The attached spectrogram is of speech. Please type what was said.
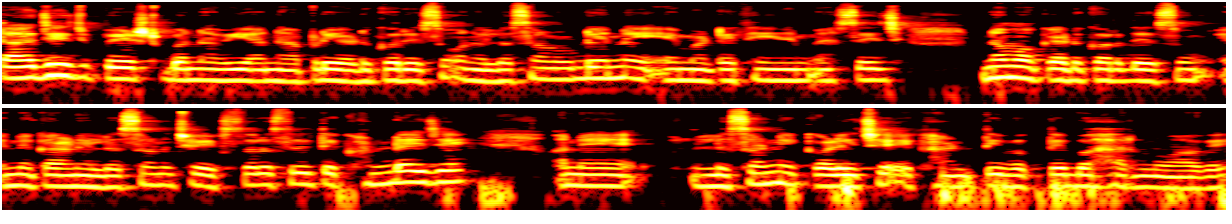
તાજી જ પેસ્ટ બનાવી અને આપણે એડ કરીશું અને લસણ ઉડે નહીં એ માટે થઈને મેસેજ નમક એડ કરી દઈશું એને કારણે લસણ છે એક સરસ રીતે ખંડાઈ જાય અને લસણની કળી છે એ ખાંડતી વખતે બહાર ન આવે.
